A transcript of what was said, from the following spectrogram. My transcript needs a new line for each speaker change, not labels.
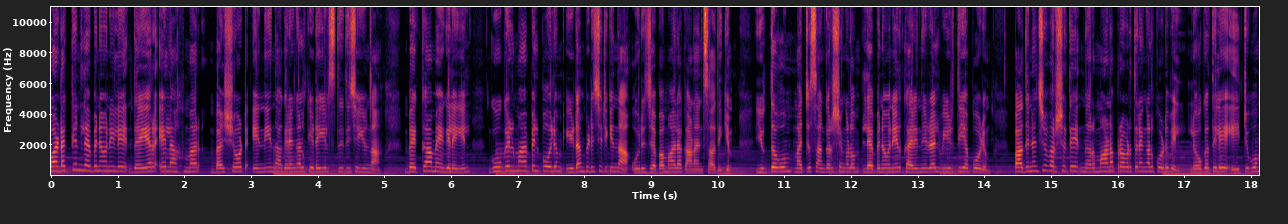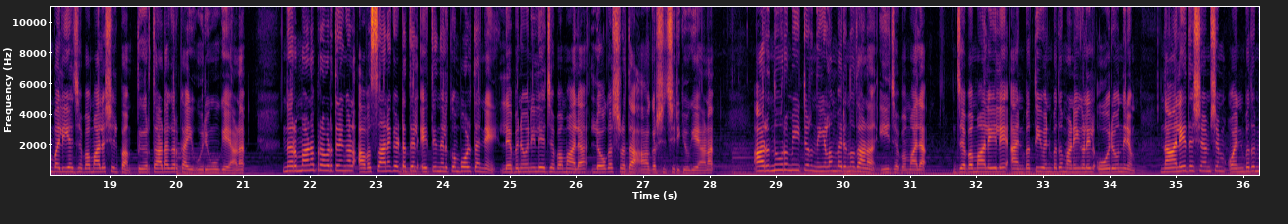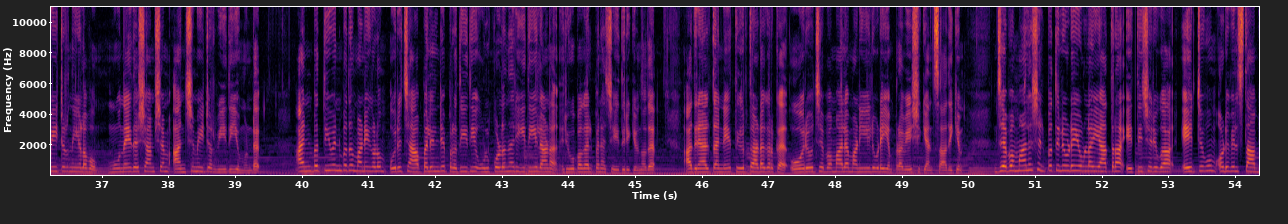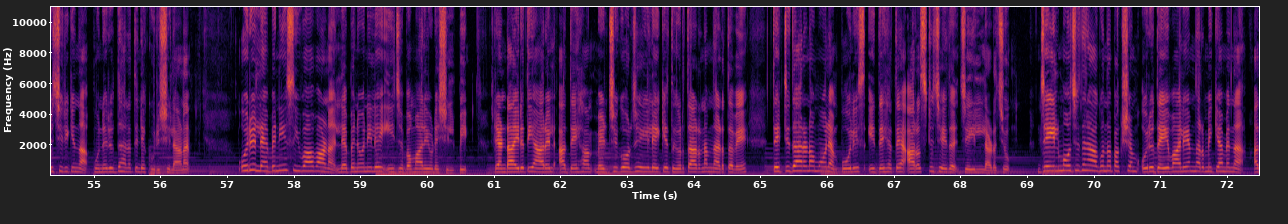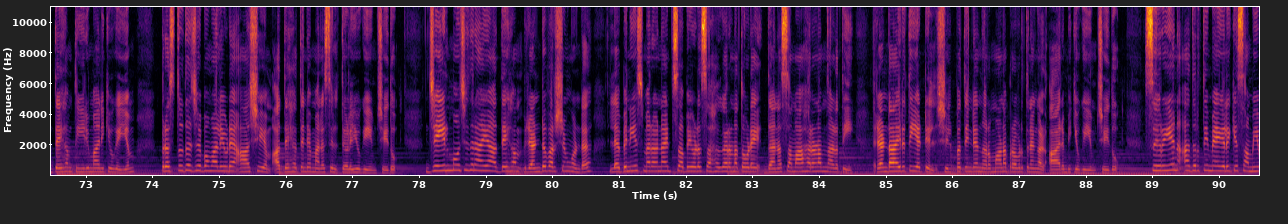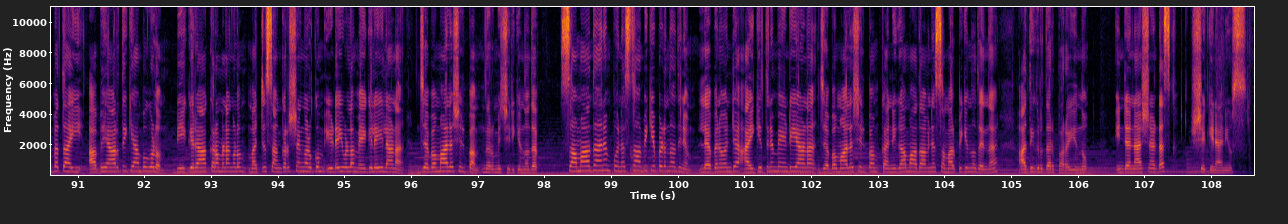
വടക്കൻ ലെബനോനിലെ there L അഹ്മർ ബഷോട്ട് എന്നീ നഗരങ്ങൾക്കിടയിൽ സ്ഥിതി ചെയ്യുന്ന ബെക്ക മേഖലയിൽ ഗൂഗിൾ മാപ്പിൽ പോലും ഇടം പിടിച്ചിരിക്കുന്ന ഒരു ജപമാല കാണാൻ സാധിക്കും. യുദ്ധവും മറ്റ് സംഘർഷങ്ങളും ലെബനോനിൽ കരിനിഴൽ വീഴ്ത്തിയപ്പോഴും പതിനഞ്ച് വർഷത്തെ നിർമ്മാണ പ്രവർത്തനങ്ങൾക്കൊടുവിൽ ലോകത്തിലെ ഏറ്റവും വലിയ ജപമാല ശില്പം തീർത്ഥാടകർക്കായി ഒരുങ്ങുകയാണ്. നിർമ്മാണ പ്രവർത്തനങ്ങൾ അവസാന ഘട്ടത്തിൽ എത്തി നിൽക്കുമ്പോൾ തന്നെ ലെബനോനിലെ ജപമാല ലോകശ്രദ്ധ ആകർഷിച്ചിരിക്കുകയാണ്. അറുന്നൂറ് മീറ്റർ നീളം വരുന്നതാണ് ഈ ജപമാല. ജപമാലയിലെ അൻപത്തിയൊൻപത് മണികളിൽ ഓരോന്നിനും നാല് ദശാംശം ഒൻപത് മീറ്റർ നീളവും മൂന്ന് ദശാംശം അഞ്ച് മീറ്റർ വീതിയുമുണ്ട്. അൻപത്തിയൊൻപത് മണികളും ഒരു ചാപ്പലിന്റെ പ്രതീതി ഉൾക്കൊള്ളുന്ന രീതിയിലാണ് രൂപകൽപ്പന ചെയ്തിരിക്കുന്നത്. അതിനാൽ തന്നെ തീർത്ഥാടകർക്ക് ഓരോ ജപമാല മണിയിലൂടെയും പ്രവേശിക്കാൻ സാധിക്കും. ജപമാല ശില്പത്തിലൂടെയുള്ള യാത്ര എത്തിച്ചേരുക ഏറ്റവും ഒടുവിൽ സ്ഥാപിച്ചിരിക്കുന്ന പുനരുദ്ധാനത്തിന്റെ കുരിശിലാണ്. ഒരു ലെബനീസ് യുവാവാണ് ലെബനോനിലെ ഈ ജപമാലയുടെ ശില്പി. രണ്ടായിരത്തി ആറിൽ അദ്ദേഹം മെഡ്ജിഗോർജയിലേക്ക് തീർത്ഥാടനം നടത്തവേ തെറ്റിദ്ധാരണ മൂലം പോലീസ് ഇദ്ദേഹത്തെ അറസ്റ്റ് ചെയ്ത് ജയിലിലടച്ചു. ജയിൽ മോചിതനാകുന്ന പക്ഷം ഒരു ദേവാലയം നിർമ്മിക്കാമെന്ന് അദ്ദേഹം തീരുമാനിക്കുകയും പ്രസ്തുത ജപമാലയുടെ ആശയം അദ്ദേഹത്തിന്റെ മനസ്സിൽ തെളിയുകയും ചെയ്തു. ജയിൽ മോചിതനായ അദ്ദേഹം രണ്ടു വർഷം കൊണ്ട് ലബനീസ് മെറോനൈറ്റ് സഭയുടെ സഹകരണത്തോടെ ധനസമാഹരണം നടത്തി രണ്ടായിരത്തി എട്ടിൽ ശില്പത്തിന്റെ നിർമ്മാണ പ്രവർത്തനങ്ങൾ ആരംഭിക്കുകയും ചെയ്തു. സിറിയൻ അതിർത്തി മേഖലയ്ക്ക് സമീപത്തായി അഭയാർത്ഥി ക്യാമ്പുകളും ഭീകരാക്രമണങ്ങളും മറ്റ് സംഘർഷങ്ങൾക്കും ഇടയുള്ള മേഖലയിലാണ് ജപമാല ശില്പം നിർമ്മിച്ചിരിക്കുന്നത്. സമാധാനം പുനഃസ്ഥാപിക്കപ്പെടുന്നതിനും ലബനോന്റെ ഐക്യത്തിനും വേണ്ടിയാണ് ജപമാല ശില്പം കന്യകാമാതാവിന് സമർപ്പിക്കുന്നതെന്ന് അധികൃതർ പറയുന്നു. International desk Shekinah news.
